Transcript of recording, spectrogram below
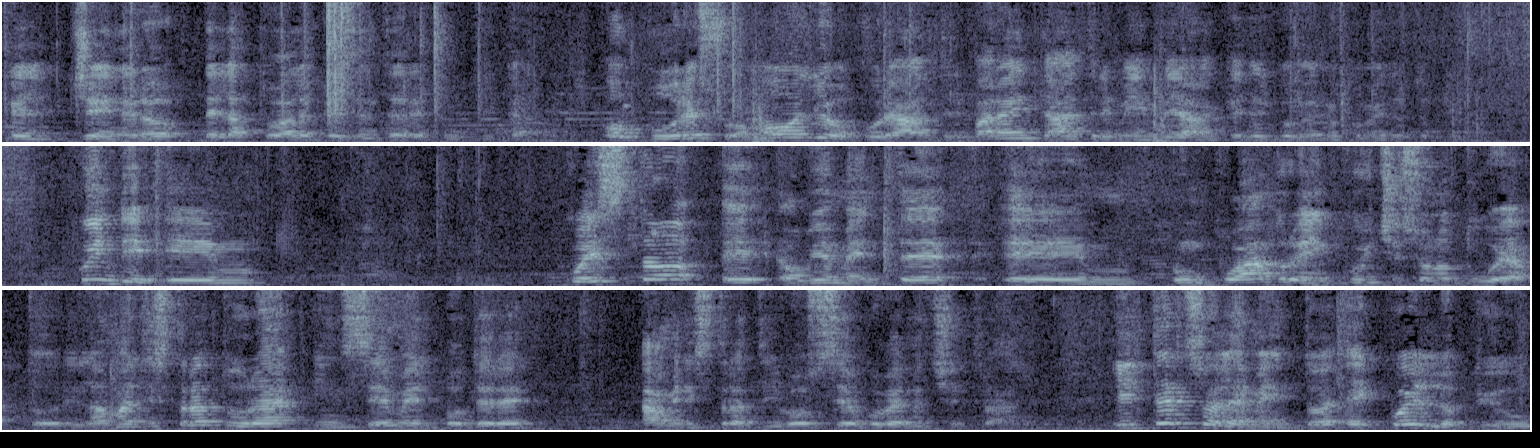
che è il genero dell'attuale Presidente della Repubblica oppure sua moglie oppure altri parenti, altri membri anche del governo come detto prima quindi ehm, questo è ovviamente ehm, un quadro in cui ci sono due attori, la magistratura insieme al potere amministrativo, ossia il governo centrale. Il terzo elemento è quello più,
